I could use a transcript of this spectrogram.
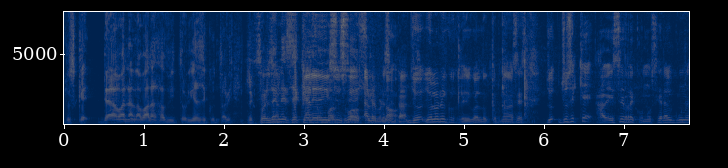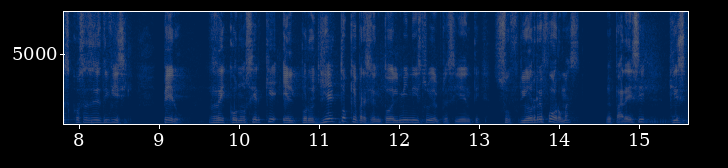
los que daban a lavar las auditorías de contabilidad. Recuerden ese ¿Qué caso le dice usted al No, representante? yo, yo lo único que le digo al doctor Navas es, yo, yo sé que a veces reconocer algunas cosas es difícil, pero reconocer que el proyecto que presentó el ministro y el presidente sufrió reformas, me parece que es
